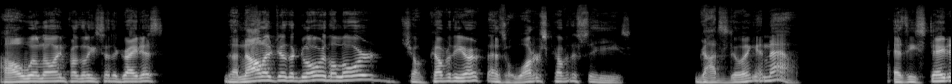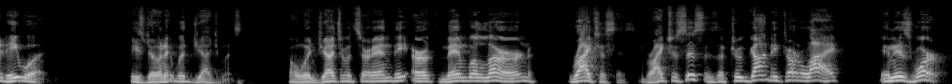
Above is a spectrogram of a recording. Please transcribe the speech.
All will know him from the least to the greatest. The knowledge of the glory of the Lord shall cover the earth as the waters cover the seas. God's doing it now, as he stated he would. He's doing it with judgments. But when judgments are in the earth, men will learn righteousness. Righteousness is the true God and eternal life in his work.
